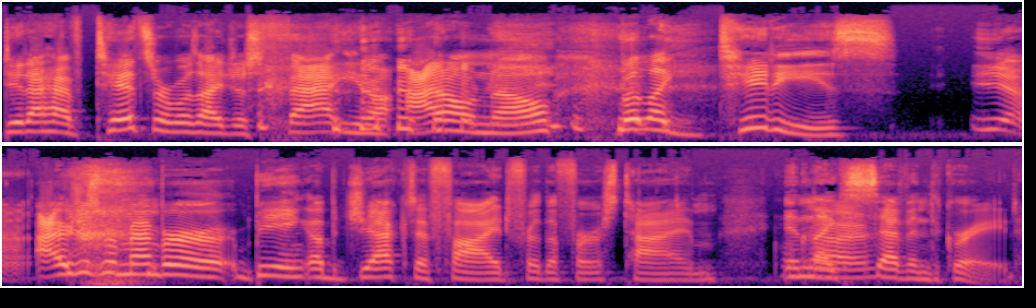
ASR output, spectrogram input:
did I have tits or was I just fat? You know, I don't know. But like titties. Yeah. I just remember being objectified for the first time in like seventh grade.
